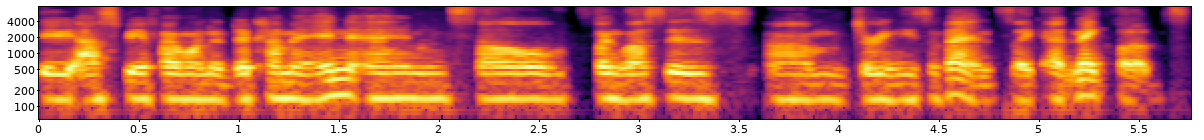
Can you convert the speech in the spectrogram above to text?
they asked me if I wanted to come in and sell sunglasses um, during these events, like at nightclubs,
